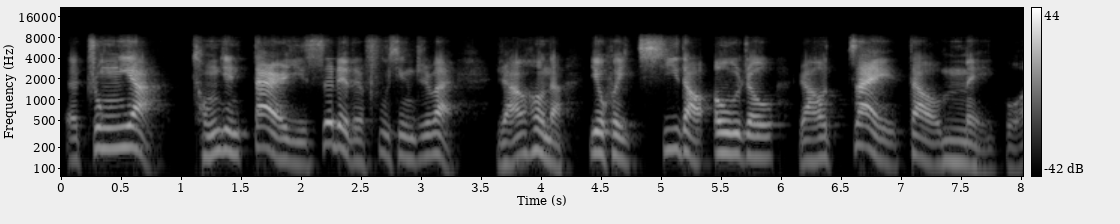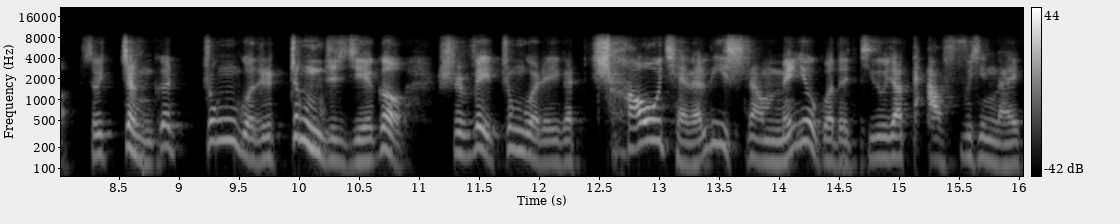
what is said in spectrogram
呃中亚，重新带尔以色列的复兴之外，然后呢，又会吸到欧洲，然后再到美国，所以整个中国的这个政治结构是为中国的一个超前的历史上没有过的基督教大复兴来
